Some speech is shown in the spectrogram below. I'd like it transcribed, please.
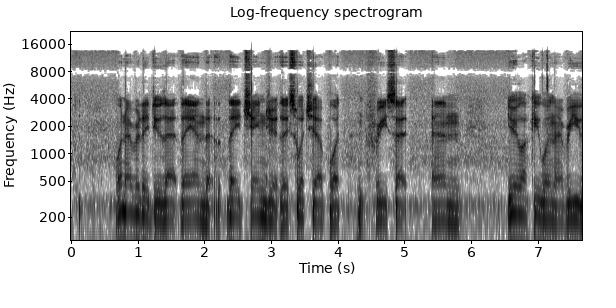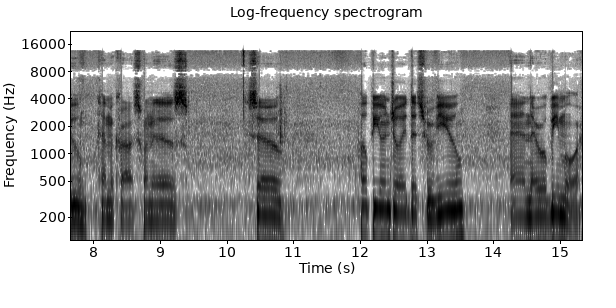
whenever they do that they end they change it they switch up what free set. And you're lucky whenever you come across one of those. So hope you enjoyed this review and there will be more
